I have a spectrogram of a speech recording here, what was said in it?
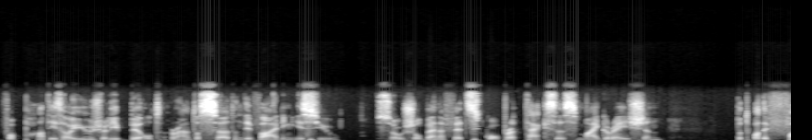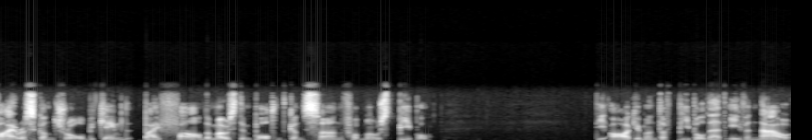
For parties are usually built around a certain dividing issue social benefits, corporate taxes, migration. But what if virus control became by far the most important concern for most people? The argument of people that even now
